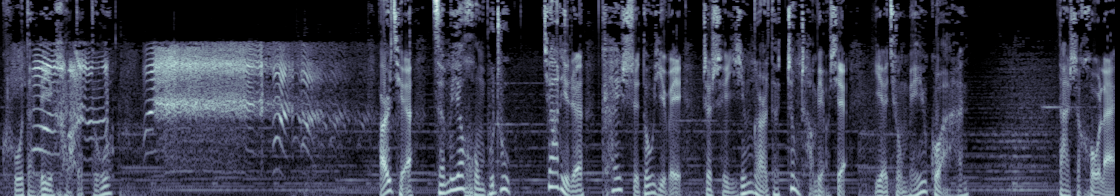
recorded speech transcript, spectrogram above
哭的厉害的多，而且怎么也哄不住。家里人开始都以为这是婴儿的正常表现，也就没管。但是后来，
